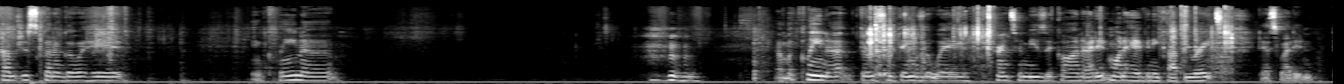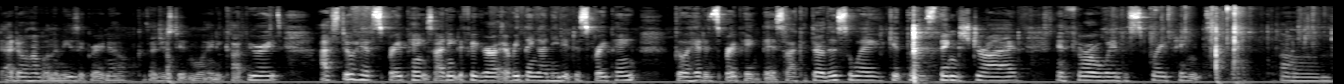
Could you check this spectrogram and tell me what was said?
I'm just going to go ahead and clean up. I'm going to clean up, throw some things away, turn some music on. I didn't want to have any copyrights. That's why I didn't, I don't have on the music right now because I just didn't want any copyrights. I still have spray paint, so I need to figure out everything I needed to spray paint. Go ahead and spray paint this so I could throw this away, get those things dried, and throw away the spray paint um,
